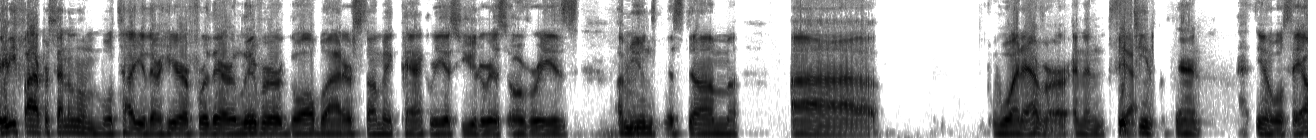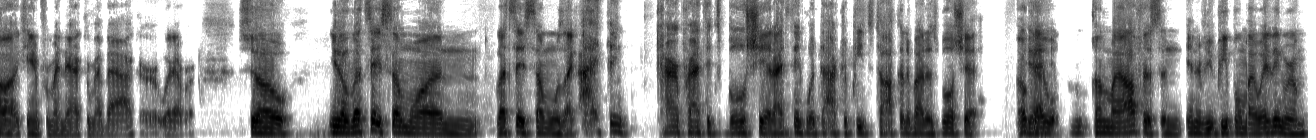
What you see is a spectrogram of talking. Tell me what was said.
85% of them will tell you they're here for their liver, gallbladder, stomach, pancreas, uterus, ovaries, immune system, uh, whatever. And then 15%, you know, will say, oh, I came from my neck or my back or whatever. So, you know, let's say someone, let's say someone was like, I think chiropractic's bullshit. I think what Dr. Pete's talking about is bullshit. Okay, Yeah. well, come to my office and interview people in my waiting room.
